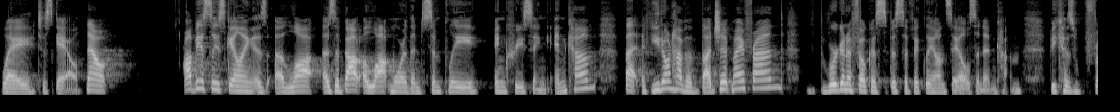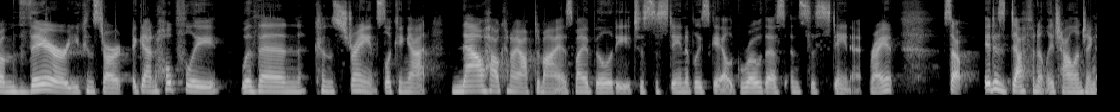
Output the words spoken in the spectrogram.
way to scale. Now, obviously scaling is a lot is about a lot more than simply increasing income. But if you don't have a budget my friend we're going to focus specifically on sales and income because from there you can start again hopefully within constraints looking at now how can i optimize my ability to sustainably scale grow this and sustain it right? So it is definitely challenging.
